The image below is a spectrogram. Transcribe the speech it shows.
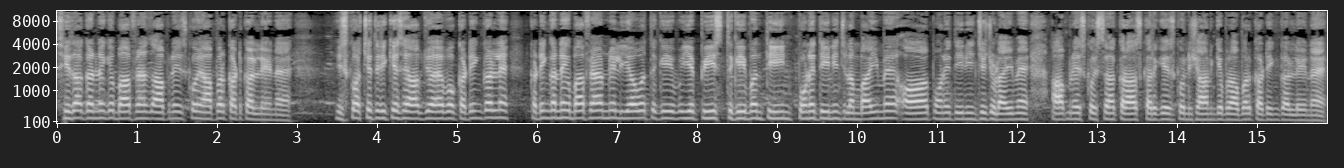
सीधा करने के बाद फ्रेंड्स आपने इसको यहाँ पर कट कर लेना है। इसको अच्छे तरीके से आप जो है वो कटिंग कर लें। कटिंग करने के बाद फिर हमने लिया हुआ तकरीब, ये पीस तकरीबन तीन, पौने तीन इंच लंबाई में और पौने तीन इंच चौड़ाई में आपने इसको इस तरह क्रॉस करके इसको निशान के बराबर कटिंग कर लेना है।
